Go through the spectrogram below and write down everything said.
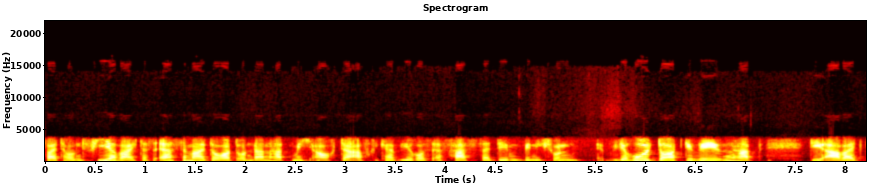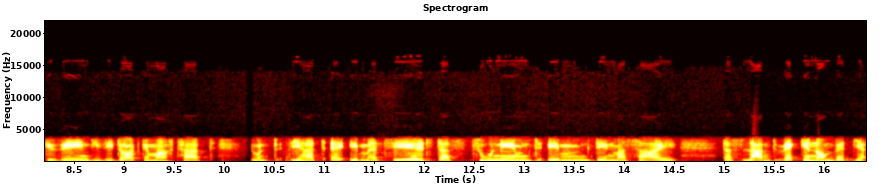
2004 war ich das erste Mal dort und dann hat mich auch der Afrika-Virus erfasst. Seitdem bin ich schon wiederholt dort gewesen, habe die Arbeit gesehen, die sie dort gemacht hat. Und sie hat äh, eben erzählt, dass zunehmend eben den Maasai das Land weggenommen wird. Ja,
